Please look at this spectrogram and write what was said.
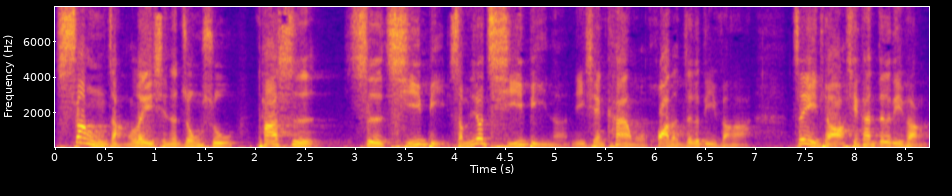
上涨类型的中枢，它是是起笔。什么叫起笔呢？你先看我画的这个地方啊，这一条，先看这个地方，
